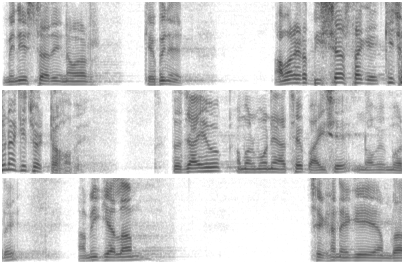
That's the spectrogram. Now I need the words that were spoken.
minister in our cabinet আমার একটা বিশ্বাস থাকে, কিছু না কিছু একটা হবে। তো যাই হোক, আমার মনে আছে বাইশে নভেম্বরে আমি গেলাম, সেখানে গিয়ে আমরা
